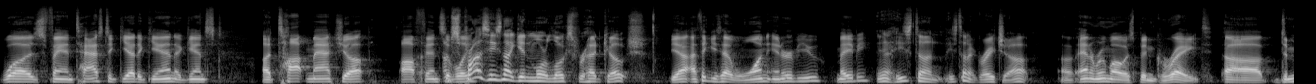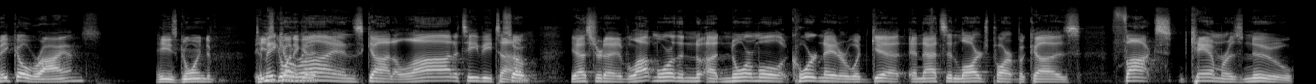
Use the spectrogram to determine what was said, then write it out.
was fantastic yet again against a top matchup offensively. I'm surprised he's not getting more looks for head coach. Yeah, I think he's had one interview, maybe. Yeah, he's done. He's done a great job. Uh, Anarumo has been great. Uh, DeMeco Ryans, he's going to. he's DeMeco going to Ryan's got a lot of TV time So- yesterday, a lot more than a normal coordinator would get, and that's in large part because Fox cameras knew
